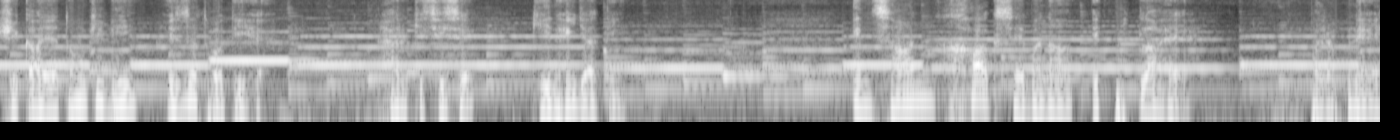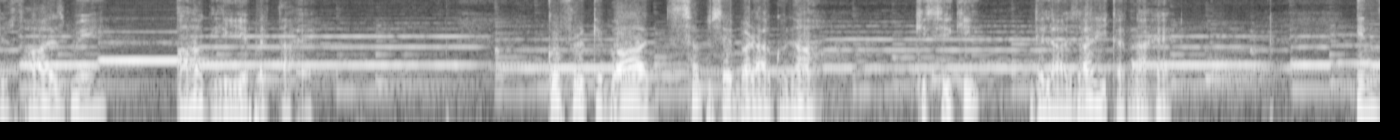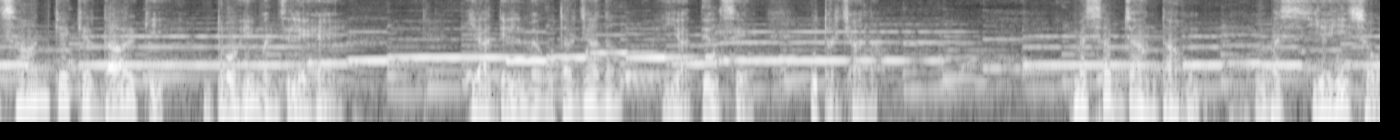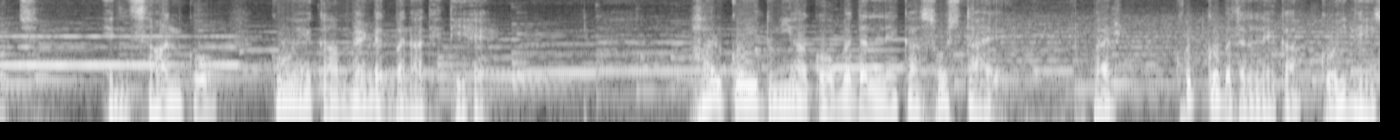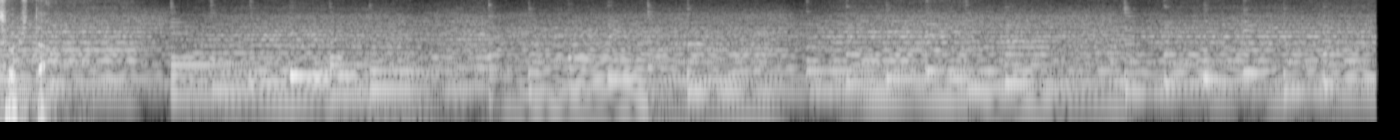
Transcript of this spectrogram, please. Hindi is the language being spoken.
शिकायतों की भी इज़्ज़त होती है। हर किसी से की नहीं जाती। इंसान खाक से बना एक पुतला है, पर अपने अल्फाज में आग लिए फिरता है। कुफ्र के बाद सबसे बड़ा गुनाह किसी की दिल आज़ारी करना है। इंसान के किरदार की दो ही मंजिलें हैं। या दिल में उतर जाना, या दिल से उतर जाना। मैं सब जानता हूँ, बस यही सोच इंसान को कुएँ का मेंढक बना देती है। हर कोई दुनिया को बदलने का सोचता है, पर खुद को बदलने का कोई नहीं सोचता।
